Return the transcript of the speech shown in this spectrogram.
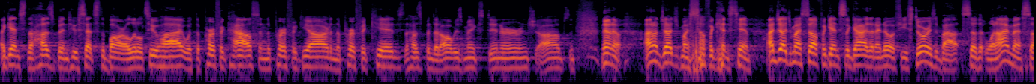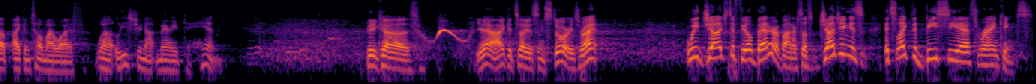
against the husband who sets the bar a little too high with the perfect house and the perfect yard and the perfect kids, the husband that always makes dinner and shops. And, no, no, I don't judge myself against him. I judge myself against the guy that I know a few stories about so that when I mess up, I can tell my wife, well, at least you're not married to him. because, whew, yeah, I could tell you some stories, right? We judge to feel better about ourselves. Judging is, it's like the BCS rankings.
